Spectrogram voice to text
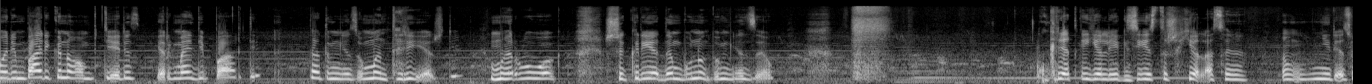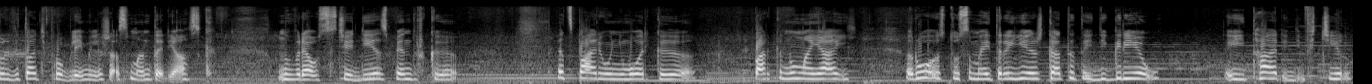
Uneori îmi pare că nu am putere să merg mai departe, dar Dumnezeu mă întărește, mă rog și cred în bunul Dumnezeu. Cred că El există și El a să ne rezolve toate problemele și a să mă întărească. Nu vreau să cedez pentru că îți pare uneori că parcă nu mai ai rostul să mai trăiești, că atât e de greu, e tare dificil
